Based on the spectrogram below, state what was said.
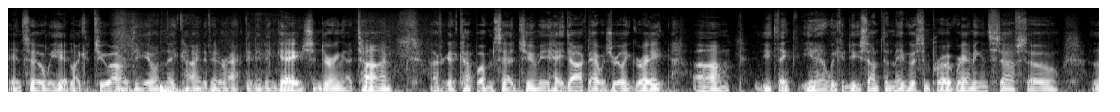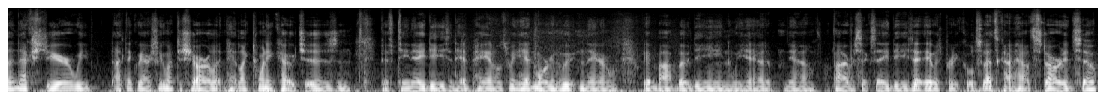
and so we had like a two-hour deal, and they kind of interacted and engaged. And during that time, I forget a couple of them said to me, "Hey Doc, that was really great. Um, do you think you know we could do something maybe with some programming and stuff?" So the next year we I think we actually went to Charlotte and had like 20 coaches and 15 ADs and had panels. We had Morgan Wootten there. We had Bob Beaudine. We had, you know, five or six ADs. It, it was pretty cool. So that's kind of how it started. So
